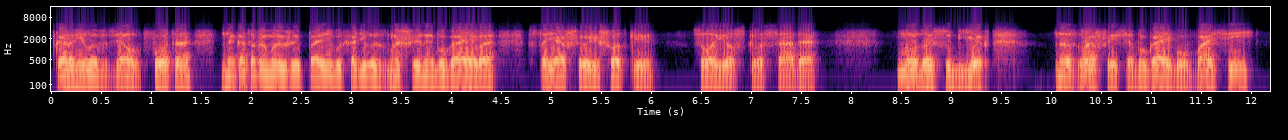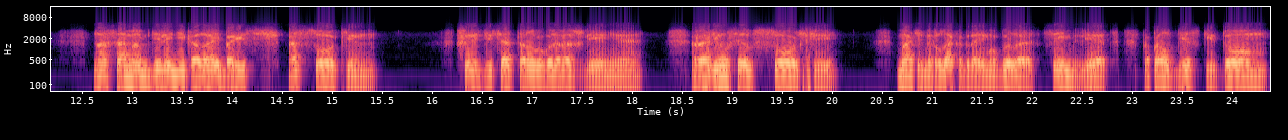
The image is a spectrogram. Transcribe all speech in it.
Корнилов взял фото, на котором рыжий парень выходил из машины Бугаева, стоявшей у решетки Соловьевского сада. Молодой субъект, назвавшийся Бугаеву Васей, на самом деле Николай Борисович Осокин, 62 -го года рождения. Родился в Сочи. Мать умерла, когда ему было 7 лет. Попал в детский дом.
